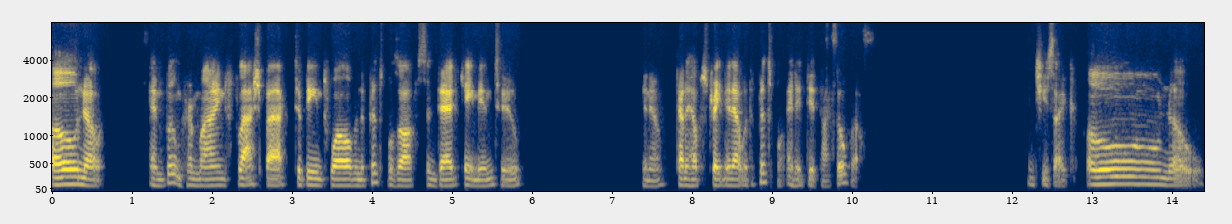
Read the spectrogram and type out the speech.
oh no. And boom her mind flashed back to being 12 in the principal's office and dad came in to you know kind of help straighten it out with the principal and it did not go well. And she's like oh no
